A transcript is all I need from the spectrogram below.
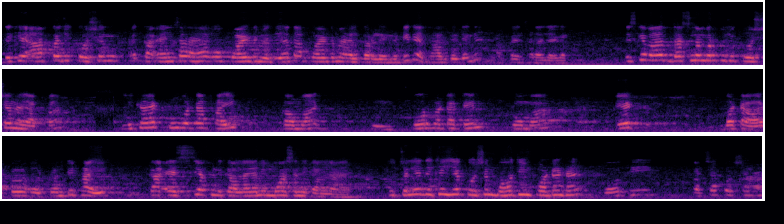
देखिए, आपका जो क्वेश्चन का आंसर है, वो पॉइंट में दिया था पॉइंट में हेल्प कर लेंगे, ठीक है? भाग दे देंगे, आपका आंसर आ जाएगा। इसके बाद दस नंबर का जो क्वेश्चन है आपका लिखा है टू बटा फाइव कॉमा फोर बटा टेन कॉमा एट बटा ट्वेंटी फाइव का एस सी एफ़ निकालना है, यानी मॉस निकालना है। तो चलिए देखिए, ये क्वेश्चन बहुत ही इंपॉर्टेंट है, बहुत ही अच्छा क्वेश्चन है।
